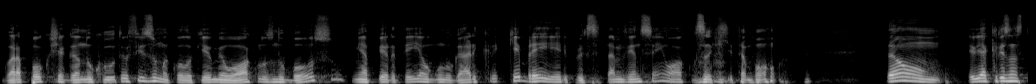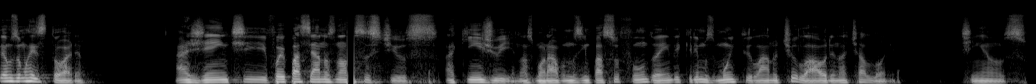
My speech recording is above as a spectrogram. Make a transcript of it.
Agora há pouco, chegando no culto, eu fiz uma. Coloquei o meu óculos no bolso, me apertei em algum lugar e quebrei ele, porque você está me vendo sem óculos aqui, tá bom? Então, eu e a Cris, nós temos uma história. A gente foi passear nos nossos tios, aqui em Juí. Nós morávamos em Passo Fundo ainda e queríamos muito ir lá no tio Lauro e na tia Lônia tinha os,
